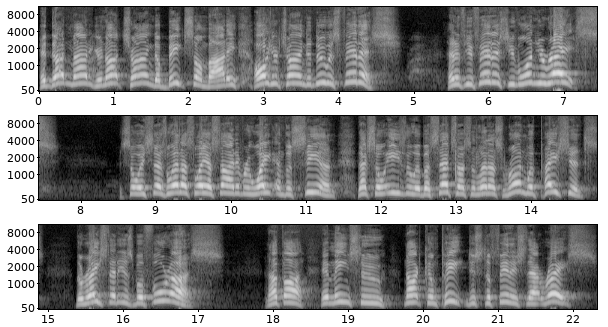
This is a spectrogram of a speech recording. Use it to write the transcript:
it doesn't matter. You're not trying to beat somebody, all you're trying to do is finish. And if you finish, you've won your race. So he says, Let us lay aside every weight and the sin that so easily besets us, and let us run with patience the race that is before us. And I thought it means to not compete, just to finish that race.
